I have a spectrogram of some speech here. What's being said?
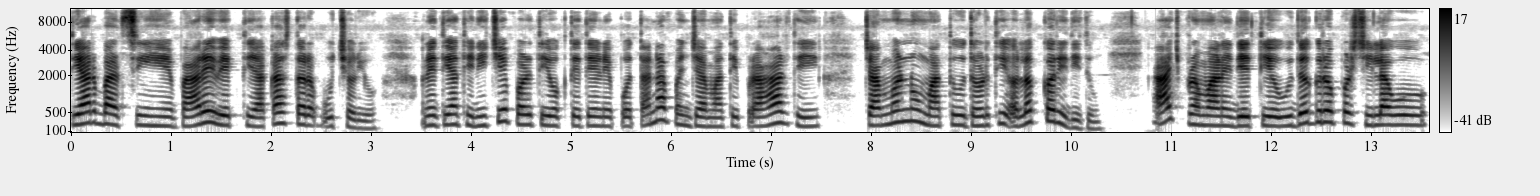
ત્યારબાદ સિંહે ભારે વેગથી આકાશ તરફ ઉછળ્યો અને ત્યાંથી નીચે પડતી વખતે તેણે પોતાના પંજામાંથી પ્રહારથી ચામરનું માથું ધડથી અલગ કરી દીધું. આ જ પ્રમાણે દૈત્ય ઉદગ્ર પર શિલાઓ,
